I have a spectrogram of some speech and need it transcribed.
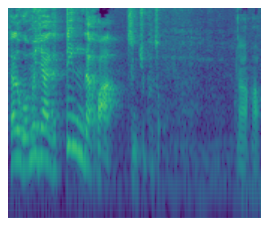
但是我们现在定的话，证据不足。啊，好，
